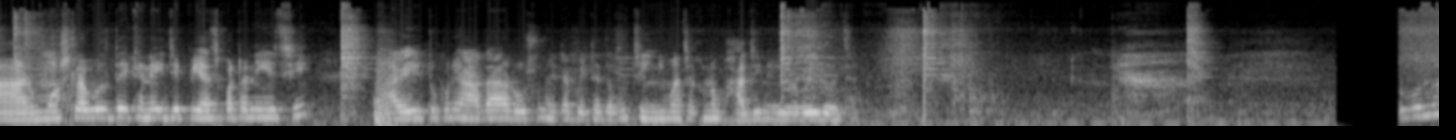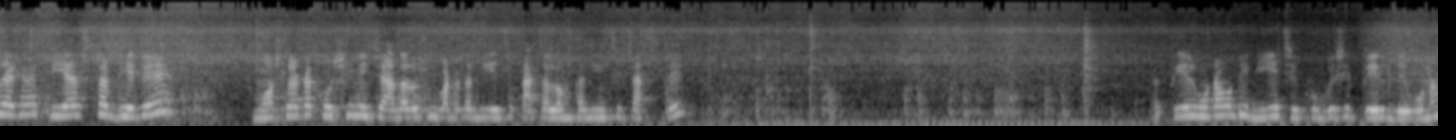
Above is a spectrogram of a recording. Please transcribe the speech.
আর মশলা বলতে এখানে এই যে পেঁয়াজ কটা নিয়েছি, আর এইটুকুনি আদা, রসুন, এটা বেটে দেবো। চিংড়ি মাছ এখনও ভাজিনি ওইভাবেই রয়েছে তো বন্ধুরা এখানে পেঁয়াজটা ভেজে মশলাটা কষিয়ে নিয়েছি। আদা, রসুন বাটাটা দিয়েছি, কাঁচা লঙ্কা দিয়েছি চারটে। তেল মোটামুটি দিয়েছি, খুব বেশি তেল দেবো না।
